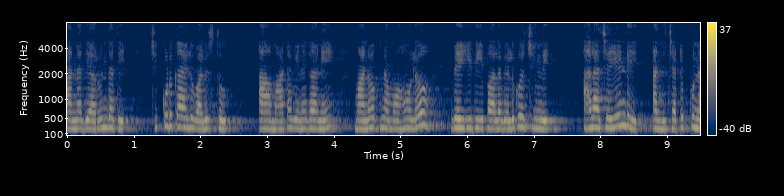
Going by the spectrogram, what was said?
అన్నది అరుంధతి చిక్కుడుకాయలు వలుస్తూ. ఆ మాట వినగానే మనోజ్ఞ మొహంలో వెయ్యి దీపాల వెలుగొచ్చింది అలా చెయ్యండి అంది చటుక్కున.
